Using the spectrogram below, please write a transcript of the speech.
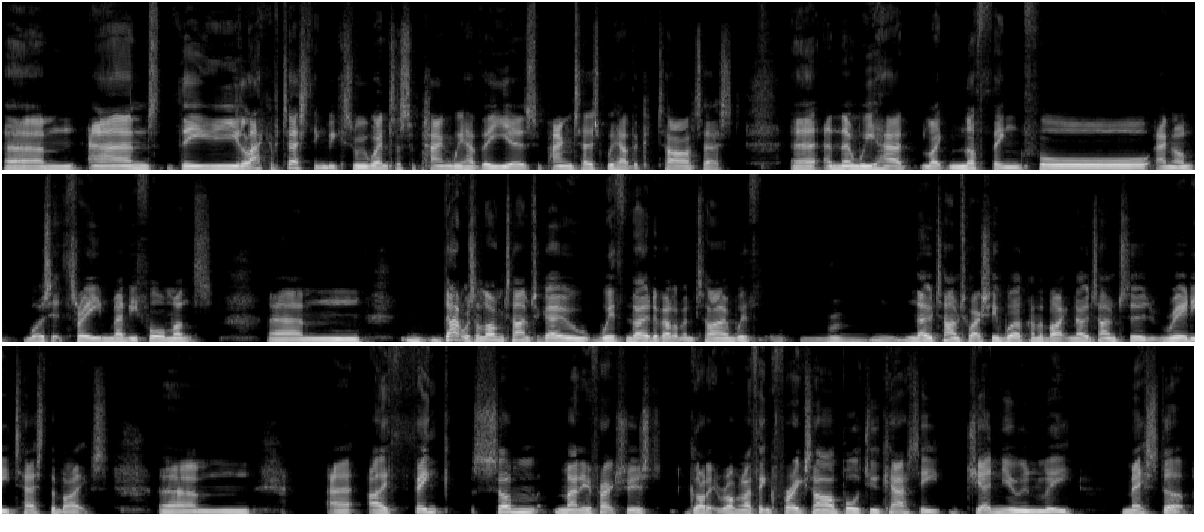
um, and the lack of testing because we went to Sepang, we had the uh, Sepang test, we had the Qatar test, uh, and then we had like nothing for hang on, was it three, maybe four months? Um, that was a long time to go with no development time, with r- no time to actually work on the bike, no time to really test the bikes. Um, uh, I think some manufacturers got it wrong. I think, for example, Ducati genuinely messed up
